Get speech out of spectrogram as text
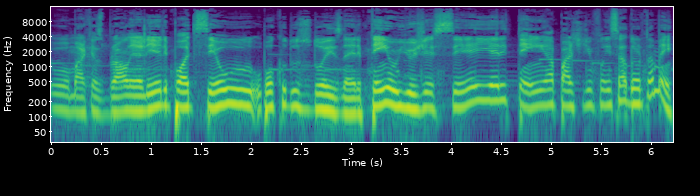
o Marcus Brownlee ali, ele pode ser o, um pouco dos dois, né? Ele tem o UGC e ele tem a parte de influenciador também.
